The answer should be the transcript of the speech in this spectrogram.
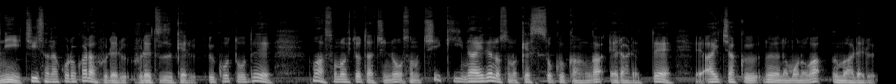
に小さな頃から触れる触れ続けることで、まあ、その人たちのその地域内でのその結束感が得られて愛着のようなものが生まれる。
